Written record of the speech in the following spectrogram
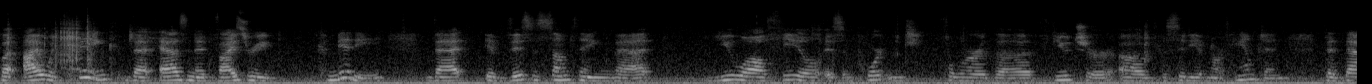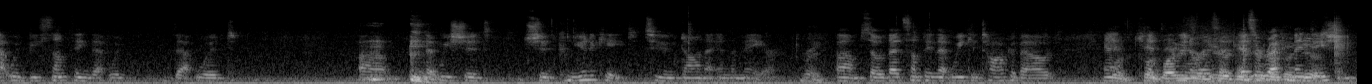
But I would think that as an advisory committee, that if this is something that you all feel is important for the future of the city of Northampton, that that would be something that would, that would, um, that we should, should communicate to Donna and the mayor. Right. Um, so that's something that we can talk about So- and, so and, inviting you know, her as here a, to as a hear those ideas. recommendation.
